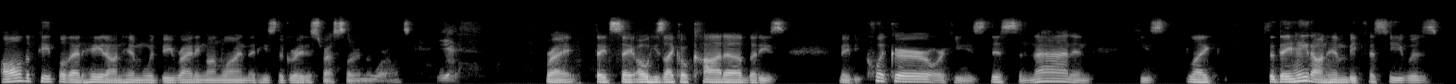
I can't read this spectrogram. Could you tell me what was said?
all the people that hate on him would be writing online that he's the greatest wrestler in the world, yes. right? They'd say, oh, he's like Okada, but he's maybe quicker, or he's this and that, and he's like, that they hate on him because he was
